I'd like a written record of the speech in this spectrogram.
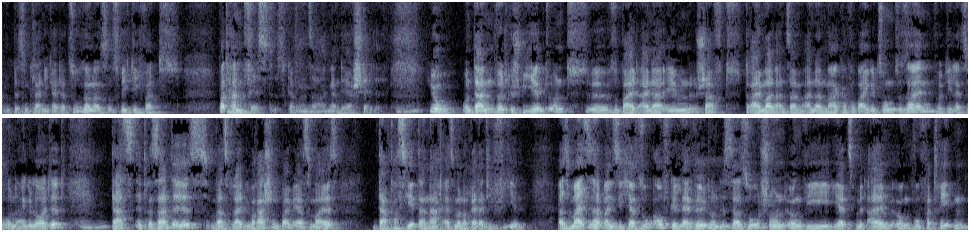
ein bisschen Kleinigkeit dazu, sondern es ist richtig was was Handfestes, kann man sagen, an der Stelle. Jo, und dann wird gespielt und äh, sobald einer eben schafft, dreimal an seinem anderen Marker vorbeigezogen zu sein, wird die letzte Runde eingeläutet. Das Interessante ist, was vielleicht überraschend beim ersten Mal ist, da passiert danach erstmal noch relativ viel. Also meistens hat man sich ja so aufgelevelt und ist da so schon irgendwie jetzt mit allem irgendwo vertreten,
